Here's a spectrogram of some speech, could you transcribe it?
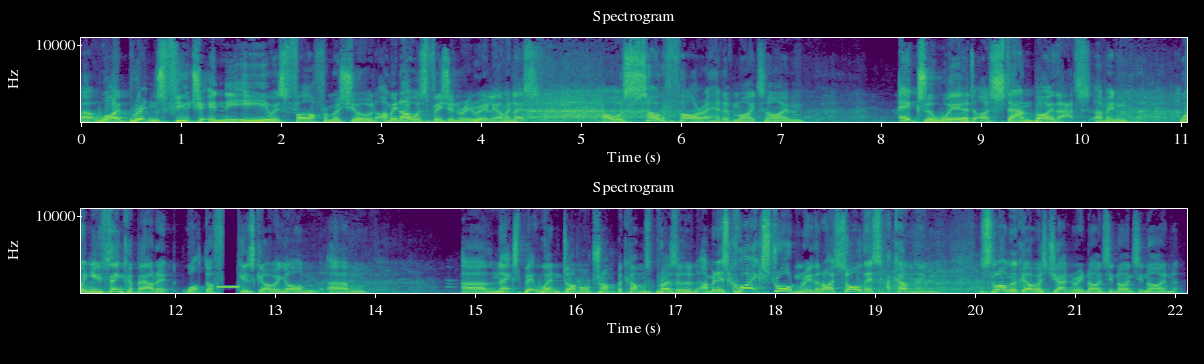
Uh, why Britain's future in the EU is far from assured. I mean, I was visionary, really. I mean, let's. I was so far ahead of my time. Eggs are weird. I stand by that. I mean, when you think about it, what the f is going on? Um, uh, the next bit when Donald Trump becomes president. I mean, it's quite extraordinary that I saw this coming as long ago as January 1999.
